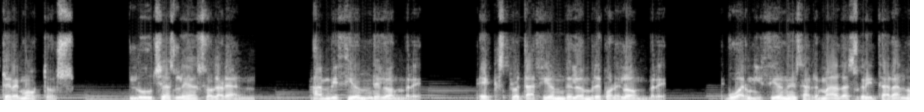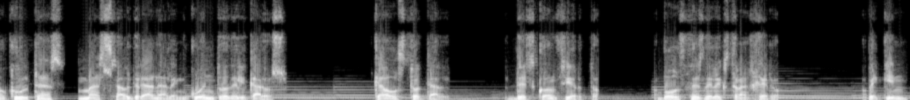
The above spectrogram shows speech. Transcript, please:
terremotos. Luchas le asolarán. Ambición del hombre. Explotación del hombre por el hombre. Guarniciones armadas gritarán ocultas, mas saldrán al encuentro del caos. Caos total. Desconcierto. Voces del extranjero. Pekín,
